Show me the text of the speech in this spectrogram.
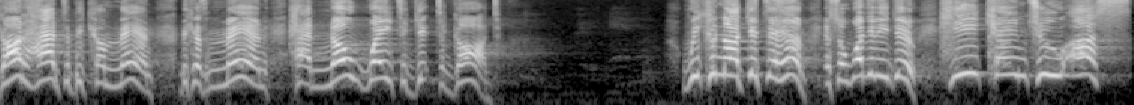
God had to become man because man had no way to get to God. We could not get to him. And so what did he do? He came to us.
